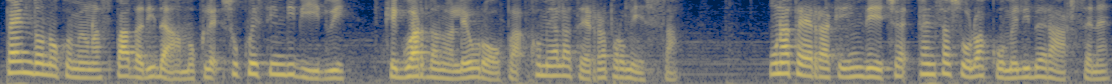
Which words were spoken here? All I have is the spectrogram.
pendono come una spada di Damocle su questi individui che guardano all'Europa come alla terra promessa. Una terra che invece pensa solo a come liberarsene.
